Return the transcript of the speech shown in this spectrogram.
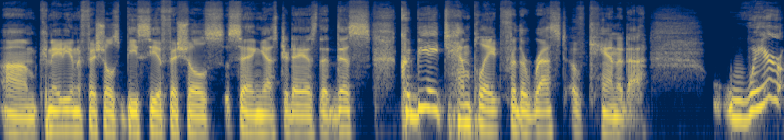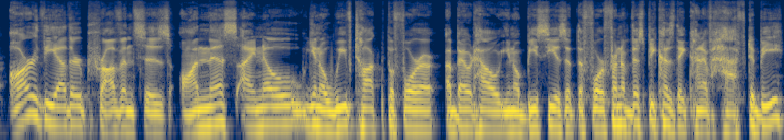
um, Canadian officials, BC officials saying yesterday is that this could be a template for the rest of Canada. Where are the other provinces on this? I know, you know, we've talked before about how, you know, BC is at the forefront of this because they kind of have to be,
